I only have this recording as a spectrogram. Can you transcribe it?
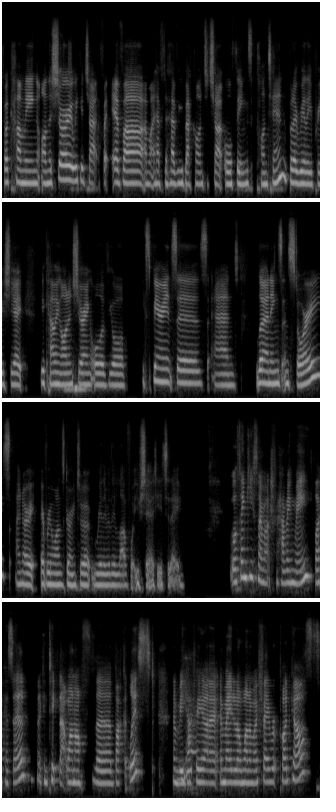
for coming on the show. We could chat forever. I might have to have you back on to chat all things content, but I really appreciate you coming on and sharing all of your experiences and learnings and stories. I know everyone's going to really, really love what you've shared here today. Well, thank you so much for having me. Like I said, I can tick that one off the bucket list and be yeah. happy I, made it on one of my favorite podcasts.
